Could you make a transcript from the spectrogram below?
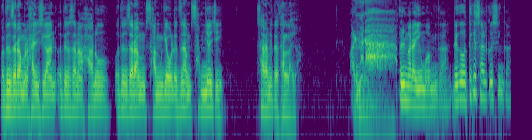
어떤 사람은 한 시간, 어떤 사람은 한우, 어떤 사람 3개월, 어떤 사람 3년씩 사람이 다 달라요. 얼마나 얼마나 이거 뭡니까? 내가 어떻게 살 것인가?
